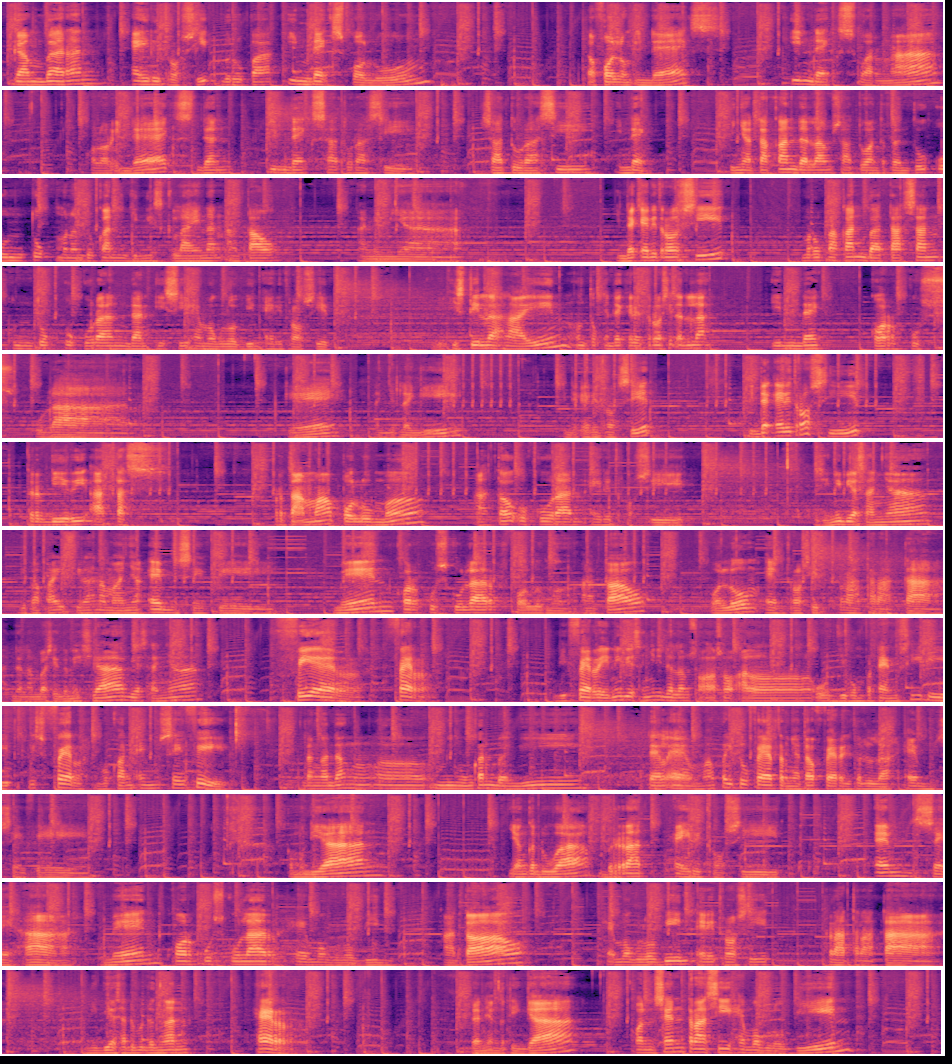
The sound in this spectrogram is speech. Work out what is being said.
gambaran eritrosit berupa indeks volume atau volume index indeks warna, color index, dan indeks saturasi. Saturasi indeks dinyatakan dalam satuan tertentu untuk menentukan jenis kelainan atau anemia. Indeks eritrosit merupakan batasan untuk ukuran dan isi hemoglobin eritrosit. Istilah lain untuk indeks eritrosit adalah indeks korpus ular. Oke lanjut lagi. Indeks eritrosit. Indeks eritrosit terdiri atas pertama volume atau ukuran eritrosit. Di sini biasanya dipakai istilah namanya MCV main corpuscular volume atau volume eritrosit rata-rata. Dalam bahasa Indonesia biasanya fair fair. Di fair ini biasanya di dalam soal-soal uji kompetensi ditulis fair bukan MCV kadang-kadang e, membingungkan bagi TLM apa itu fair? Ternyata fair itu adalah MCV kemudian yang kedua berat eritrosit MCH main corpuscular hemoglobin atau hemoglobin eritrosit rata-rata. Ini biasa disebut dengan HER dan yang ketiga konsentrasi hemoglobin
